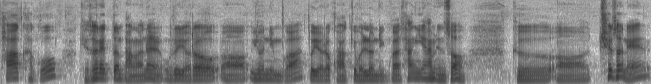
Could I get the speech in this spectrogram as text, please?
파악하고 개선했던 방안을 우리 여러 어, 의원님과 또 여러 과학계 원로님과 상의하면서 그 어, 최선의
